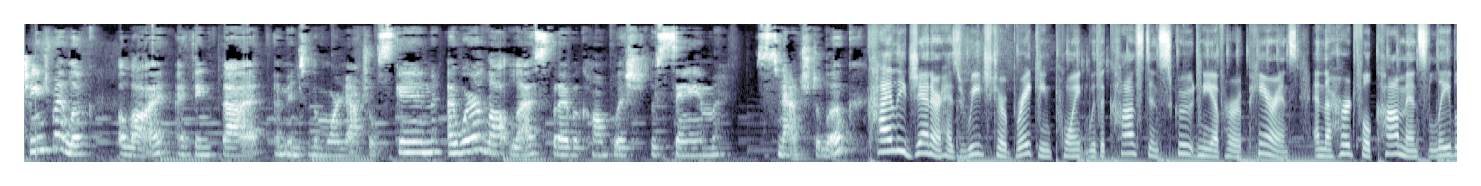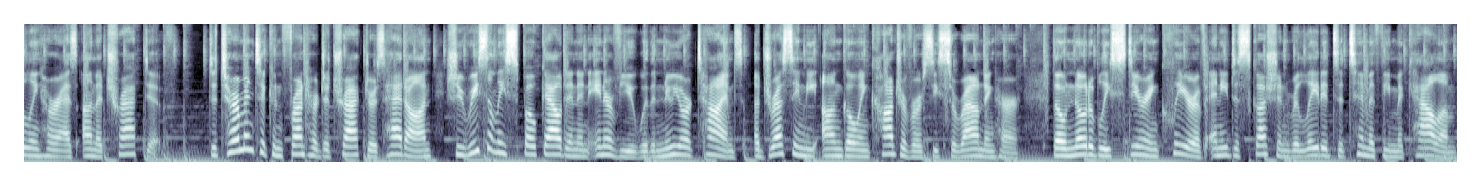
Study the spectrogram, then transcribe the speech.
Changed my look a lot. I think that I'm into the more natural skin. I wear a lot less, but I've accomplished the same snatched look. Kylie Jenner has reached her breaking point with the constant scrutiny of her appearance and the hurtful comments labeling her as unattractive. Determined to confront her detractors head-on, she recently spoke out in an interview with the New York Times addressing the ongoing controversy surrounding her, though notably steering clear of any discussion related to Timothy McCallum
